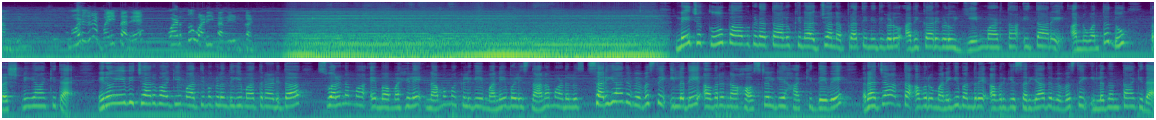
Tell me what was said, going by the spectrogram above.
ನಮ್ಗೆ. ನೋಡಿದ್ರೆ ಬೈತಾರೆ ಹೊಡೆದು ಹೊಡಿತಾರೆ ಹಿಡ್ಕೊಂಡು. ನಿಜಕ್ಕೂ ಪಾವಗಡ ತಾಲೂಕಿನ ಜನಪ್ರತಿನಿಧಿಗಳು ಅಧಿಕಾರಿಗಳು ಏನ್ ಮಾಡ್ತಾ ಇದ್ದಾರೆ ಅನ್ನುವಂಥದ್ದು ಪ್ರಶ್ನೆಯಾಗಿದೆ. ಇನ್ನು ಈ ವಿಚಾರವಾಗಿ ಮಾಧ್ಯಮಗಳೊಂದಿಗೆ ಮಾತನಾಡಿದ ಸ್ವರ್ಣಮ್ಮ ಎಂಬ ಮಹಿಳೆ ನಮ್ಮ ಮಕ್ಕಳಿಗೆ ಮನೆ ಬಳಿ ಸ್ನಾನ ಮಾಡಲು ಸರಿಯಾದ ವ್ಯವಸ್ಥೆ ಇಲ್ಲದೆ ಅವರನ್ನ ಹಾಸ್ಟೆಲ್ಗೆ ಹಾಕಿದ್ದೇವೆ. ರಜಾ ಅಂತ ಅವರು ಮನೆಗೆ ಬಂದರೆ ಅವರಿಗೆ ಸರಿಯಾದ ವ್ಯವಸ್ಥೆ ಇಲ್ಲದಂತಾಗಿದೆ.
